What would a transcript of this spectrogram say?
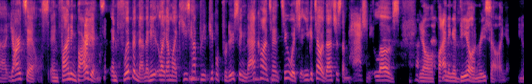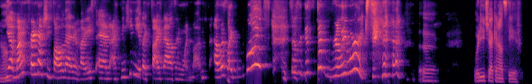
uh, yard sales and finding bargains and flipping them. And he like, I'm like, he's got pre- people producing that content too, which you could tell that's just a passion. He loves, you know, finding a deal and reselling it. You know? Yeah, my friend actually followed that advice, and I think he made like five thousand one month. I was like, what? So I was like, this stuff really works. uh, what are you checking out, Steve?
